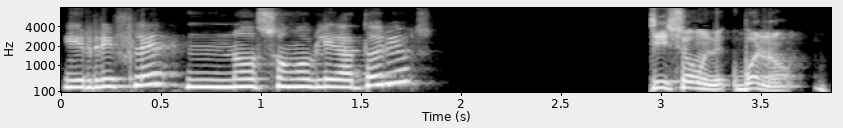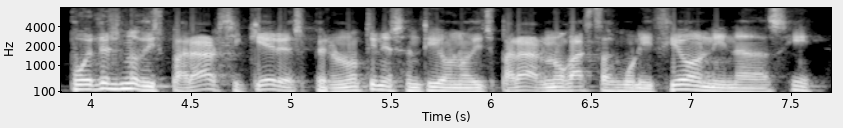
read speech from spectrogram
y rifle no son obligatorios. Sí, son, bueno, puedes no disparar si quieres, pero no tiene sentido no disparar, no gastas munición ni nada así.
